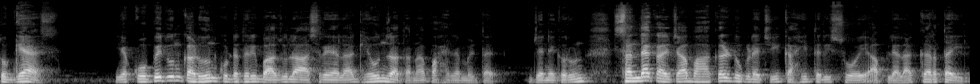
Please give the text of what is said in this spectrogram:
तो गॅस या कोपीतून काढून कुठेतरी बाजूला आश्रयाला घेऊन जाताना पाहायला मिळत आहेत जेणेकरून संध्याकाळच्या भाकर तुकड्याची काहीतरी सोय आपल्याला करता येईल.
